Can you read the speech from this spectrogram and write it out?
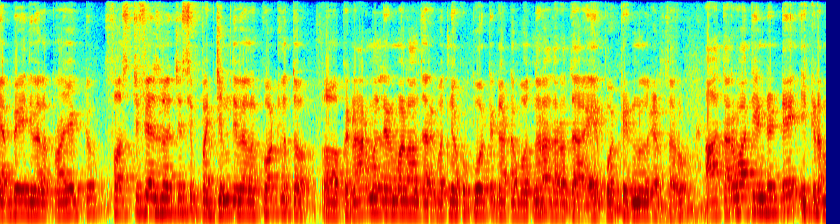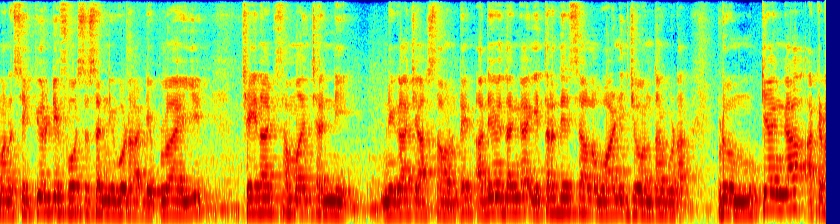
డెబ్బై ఐదు వేల ప్రాజెక్టు. ఫస్ట్ ఫేజ్లో వచ్చేసి పద్దెనిమిది వేల కోట్లతో ఒక నార్మల్ నిర్మాణాలు జరగబోతున్నాయి. ఒక పోర్టు కట్టబోతున్నారు? ఆ తర్వాత ఎయిర్పోర్ట్ టెర్మినల్ కడతారు. ఆ తర్వాత ఏంటంటే ఇక్కడ మన సెక్యూరిటీ ఫోర్సెస్ అన్ని కూడా డిప్లాయ్ అయ్యి చైనాకి సంబంధించి అన్ని నిఘా చేస్తూ ఉంటాయి. అదేవిధంగా ఇతర దేశాల వాణిజ్యం అంతా కూడా. ఇప్పుడు ముఖ్యంగా అక్కడ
